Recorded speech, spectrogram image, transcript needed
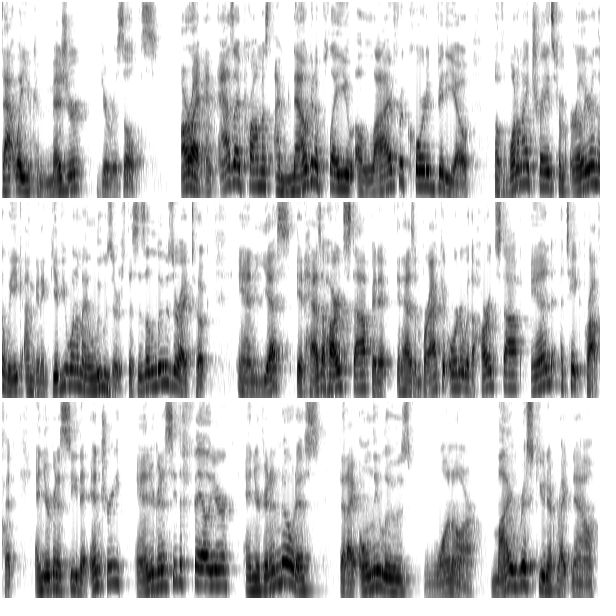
That way you can measure your results. All right, and as I promised, I'm now gonna play you a live recorded video of one of my trades from earlier in the week. I'm gonna give you one of my losers. This is a loser I took, and yes, it has a hard stop in it. It has a bracket order with a hard stop and a take profit, and you're gonna see the entry, and you're gonna see the failure, and you're gonna notice that I only lose one R. My risk unit right now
